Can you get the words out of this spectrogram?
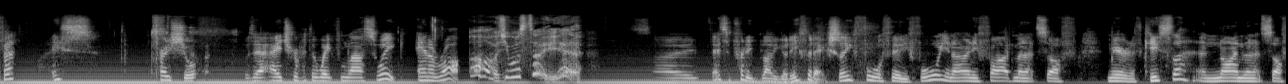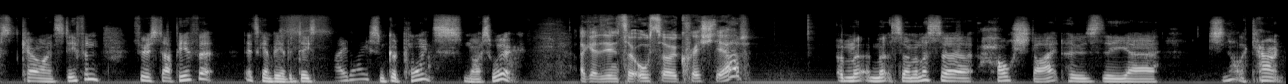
fifth place, pretty sure, was our age group of the week from last week, Anna Rock. Oh, she was too, yeah. So that's a pretty bloody good effort, actually. 4.34, you know, only five minutes off Meredith Kessler and nine minutes off Caroline Steffen. First up effort. That's going to be a decent payday. Some good points. Nice work. Okay, then so also crashed out? Um, so Melissa Hauschildt, who's the, uh, she's not the current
